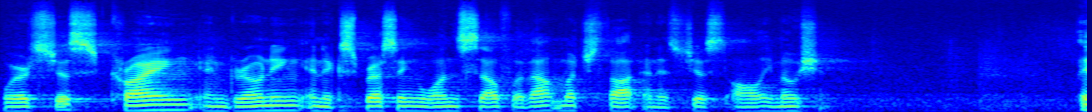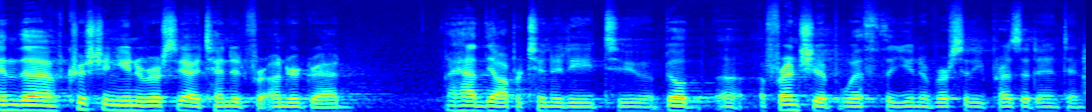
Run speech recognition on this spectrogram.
where it's just crying and groaning and expressing oneself without much thought, and it's just all emotion. In the Christian university I attended for undergrad, I had the opportunity to build a, a, friendship with the university president. And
